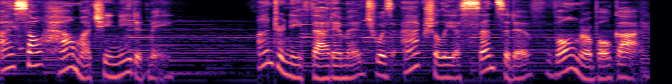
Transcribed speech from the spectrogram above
I saw how much he needed me. Underneath that image was actually a sensitive, vulnerable guy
